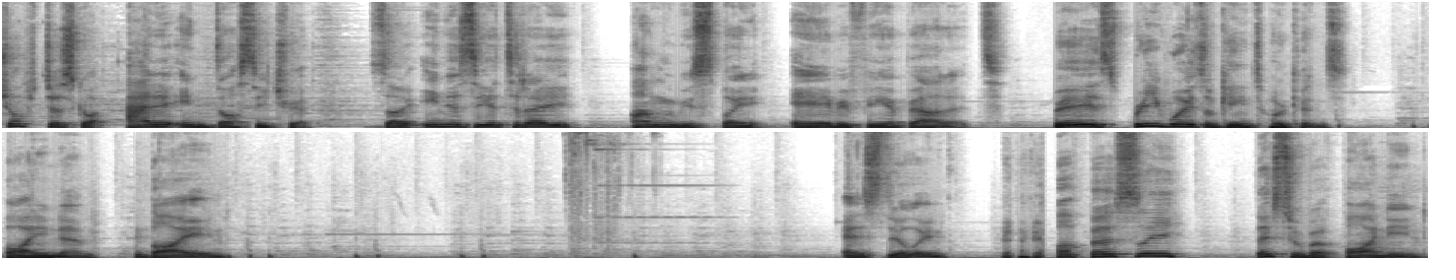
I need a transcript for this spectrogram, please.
shops just got added in Dusty Trip. So in this video today, I'm going to be explaining everything about it. There's three ways of getting tokens. Buying them, buying, and stealing. but firstly, let's talk about finding.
